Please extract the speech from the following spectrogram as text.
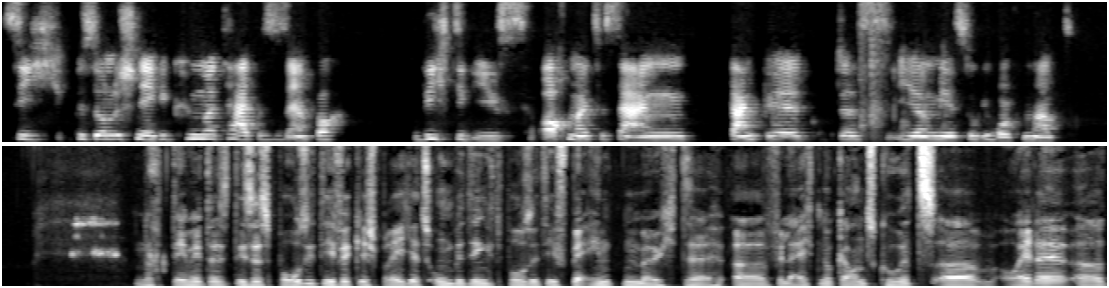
sich besonders schnell gekümmert hat, dass es einfach wichtig ist, auch mal zu sagen, danke, dass ihr mir so geholfen habt. Nachdem ich das, dieses positive Gespräch jetzt unbedingt positiv beenden möchte, äh, vielleicht nur ganz kurz äh, eure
